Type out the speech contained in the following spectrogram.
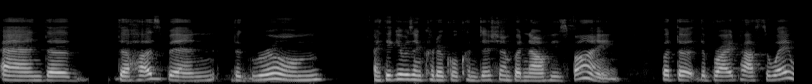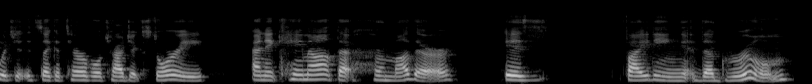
And the the husband, the groom, I think he was in critical condition, but now he's fine. But the the bride passed away, which it's like a terrible tragic story, and it came out that her mother is fighting the groom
